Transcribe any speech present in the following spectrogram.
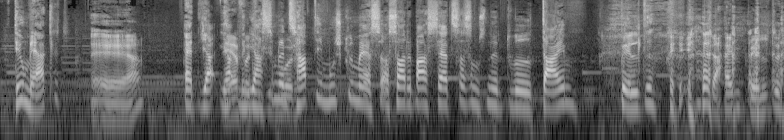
Det er jo mærkeligt. Ja. ja. At jeg, Ja, jeg, men fordi jeg har simpelthen burde- tabt det i muskelmasse, og så har det bare sat sig som sådan et, du ved, dime-bælte. der er en bælte.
